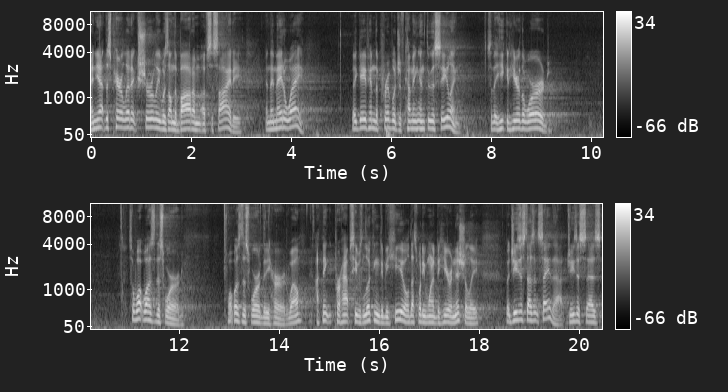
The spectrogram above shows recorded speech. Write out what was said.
and yet this paralytic surely was on the bottom of society, and they made a way. They gave him the privilege of coming in through the ceiling so that he could hear the word. So, what was this word? What was this word that he heard? Well, I think perhaps he was looking to be healed. That's what he wanted to hear initially. But Jesus doesn't say that. Jesus says,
